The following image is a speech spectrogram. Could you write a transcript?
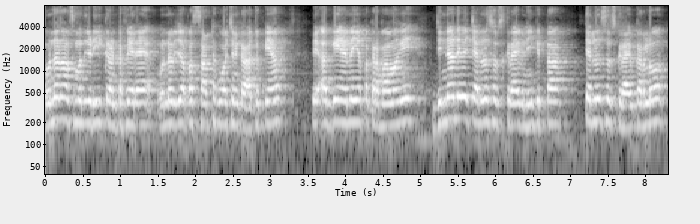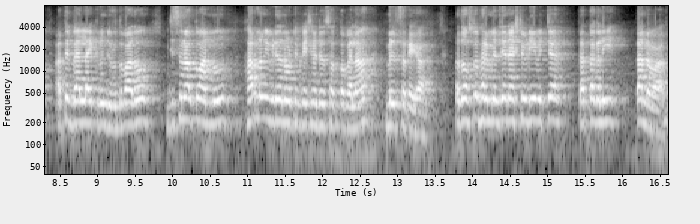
ਉਹਨਾਂ ਨਾਲ ਸੰਬੰਧਿਤ ਜਿਹੜੀ ਕਰੰਟ ਅਫੇਅਰ ਹੈ, ਉਹਨਾਂ ਵਿੱਚ ਆਪਾਂ 60 ਕੁਐਸਚਨ ਕਰਾ ਚੁੱਕੇ ਹਾਂ। ਤੇ ਅੱਗੇ ਐਵੇਂ ਹੀ ਆਪਾਂ ਕਰਵਾਵਾਂਗੇ। ਜਿਨ੍ਹਾਂ ਨੇ ਵੀ ਚੈਨਲ ਨੂੰ ਸਬਸਕ੍ਰਾਈਬ ਨਹੀਂ ਕੀਤਾ ਚੈਨਲ ਨੂੰ ਸਬਸਕ੍ਰਾਈਬ ਕਰ ਲਓ ਅਤੇ ਬੈਲ ਆਈਕਨ ਨੂੰ ਜ਼ਰੂਰ ਦਬਾ ਦਿਓ, ਜਿਸ ਨਾਲ ਤੁਹਾਨੂੰ ਹਰ ਨਵੀਂ ਵੀਡੀਓ ਦਾ ਨੋਟੀਫਿਕੇਸ਼ਨ ਜੋ ਸਭ ਤੋਂ ਪਹਿਲਾਂ ਮਿਲ ਸਕੇਗਾ। ਤਾਂ ਦੋਸਤੋ, ਫਿਰ ਮਿਲਦੇ ਹਾਂ ਨੈਕਸਟ ਵੀਡੀਓ ਵਿੱਚ। ਤਦ ਤੱਕ ਲਈ ਧੰਨਵਾਦ।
